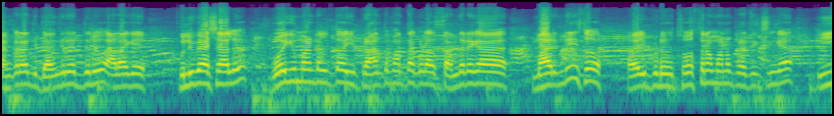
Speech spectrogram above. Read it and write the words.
సంక్రాంతి గంగిరెద్దులు అలాగే పులివేషాలు భోగి మంటలతో ఈ ప్రాంతం అంతా కూడా సందడిగా మారింది. సో ఇప్పుడు చూస్తున్నాం మనం ప్రత్యక్షంగా ఈ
